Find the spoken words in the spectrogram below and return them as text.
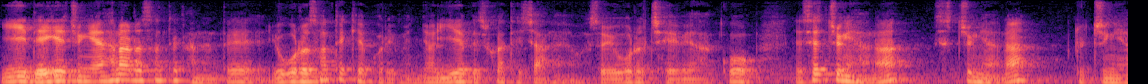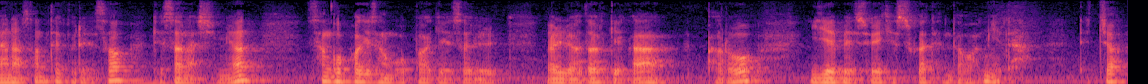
이네개 중에 하나를 선택하는데 요거를 선택해 버리면요. 2의 배수가 되지 않아요. 그래서 요거를 제외하고 셋 중에 하나, 셋 중에 하나, 둘 중에 하나 선택을 해서 계산하시면 3 곱하기 3 곱하기 해서 18개가 바로 2의 배수의 개수가 된다고 합니다. 됐죠?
